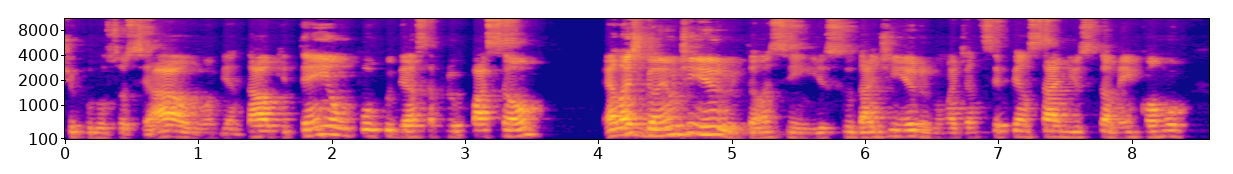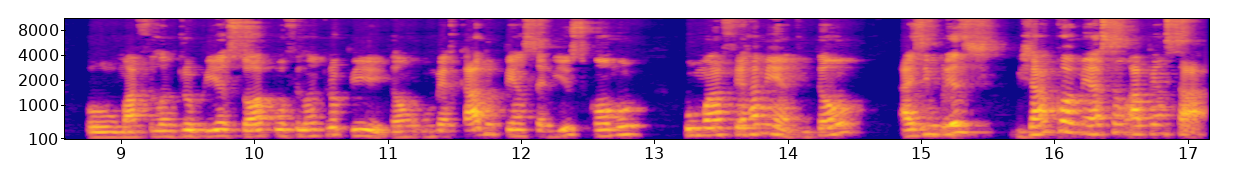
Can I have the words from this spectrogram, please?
tipo no social, no ambiental, que tenham um pouco dessa preocupação, elas ganham dinheiro. Então, assim, isso dá dinheiro. Não adianta você pensar nisso também como uma filantropia só por filantropia. Então, o mercado pensa nisso como uma ferramenta. Então, as empresas já começam a pensar.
